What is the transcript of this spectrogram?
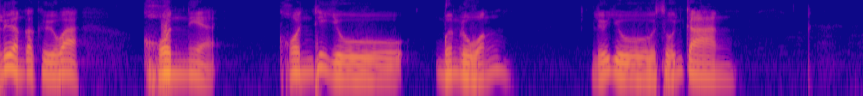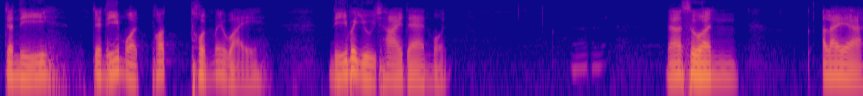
เรื่องก็คือว่าคนเนี่ย คนที่อยู่เมืองหลวง หรืออยู่ศูนย์กลาง จะหนีจะหนีหมดเพราะทนไม่ไหว หนีไปอยู่ชายแดนหมดนะส่วนอะไรอะ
